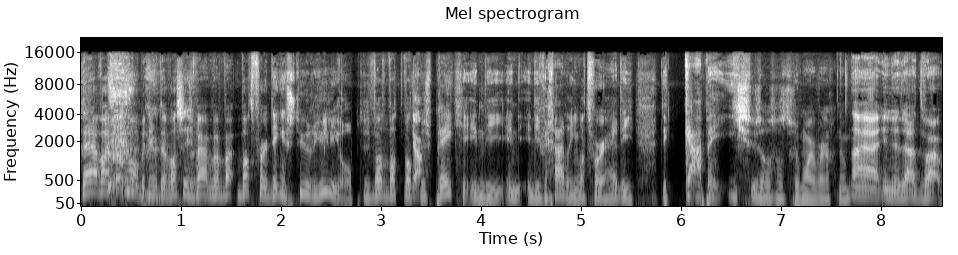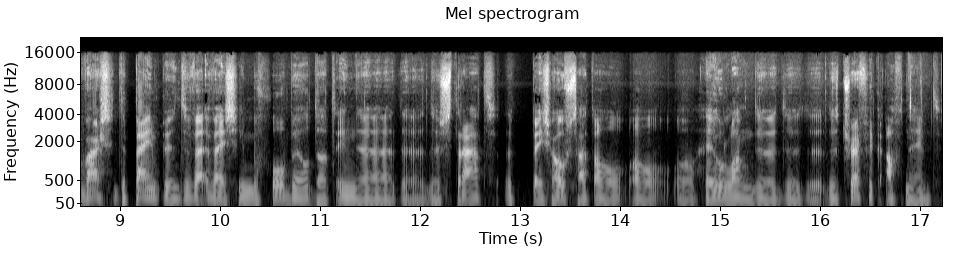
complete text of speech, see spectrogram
nou ja, wat ik ook wel benieuwd naar was, is waar, waar, wat voor dingen sturen jullie op? Dus wat, wat, wat ja. bespreek je in die, in, in die vergadering? Wat voor hè, die, de KPI's, zoals dat zo mooi worden genoemd? Nou ja, inderdaad, waar, waar zitten pijnpunten? Wij, wij zien bijvoorbeeld dat in de, de, de straat, het PC Hoofdstraat, al, al, al heel lang de, de, de, de traffic afneemt.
